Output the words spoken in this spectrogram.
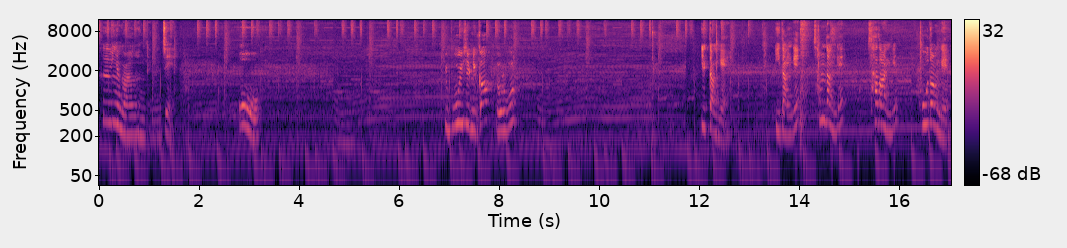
흡입력이 어느 정도 됐는지. 오! 이거 보이십니까? 여러분? 1단계, 2단계, 3단계, 4단계, 5단계?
